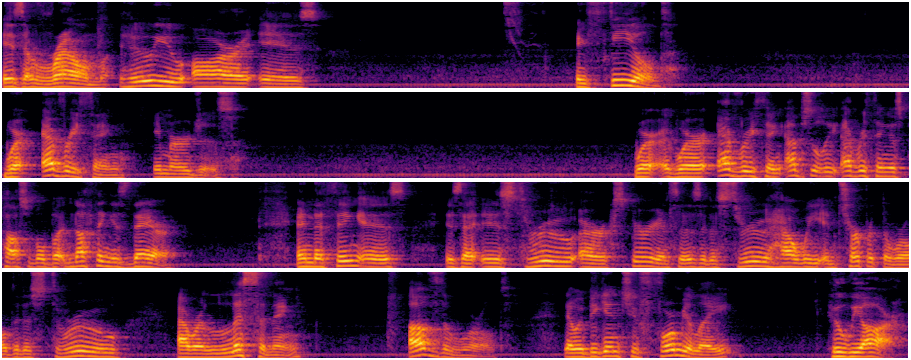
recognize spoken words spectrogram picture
is a realm. Who you are is a field where everything emerges. Where, where everything, absolutely everything is possible, but nothing is there. And the thing is, is that it is through our experiences, it is through how we interpret the world, it is through our listening of the world that we begin to formulate who we are.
